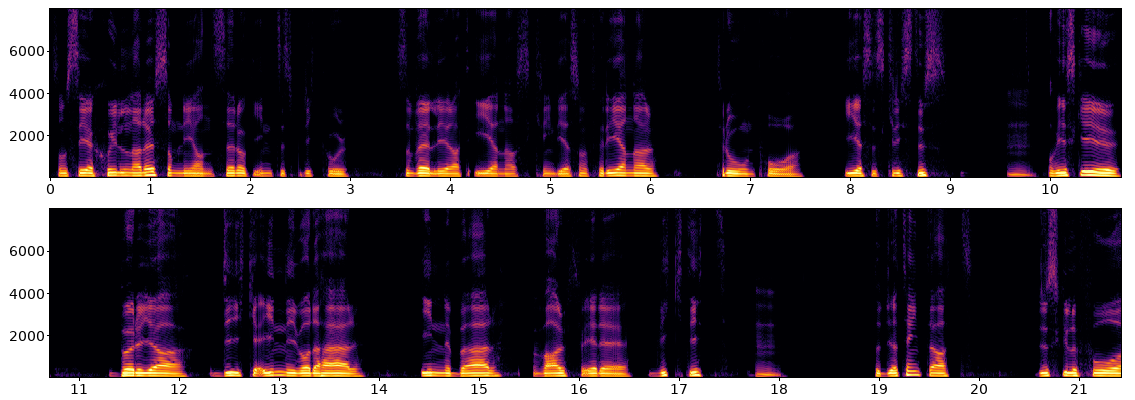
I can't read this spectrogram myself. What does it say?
som ser skillnader som nyanser och inte sprickor, som väljer att enas kring det som förenar tron på Jesus Kristus. Mm. Och vi ska ju börja dyka in i vad det här innebär, varför är det viktigt? Mm. Så jag tänkte att du skulle få,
